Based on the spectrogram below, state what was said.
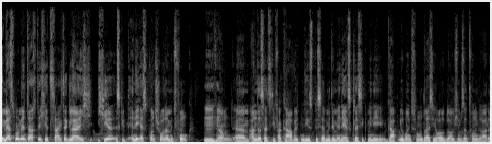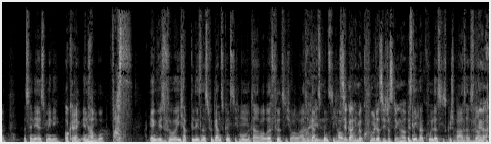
im ersten Moment dachte ich, jetzt zeigt er gleich, hier, es gibt NES-Controller mit Funk. Mhm. Ja, ähm, anders als die verkabelten, die es bisher mit dem NES Classic Mini gab. Übrigens 35 Euro, glaube ich, im Saturn gerade. Das NES Mini. Okay. In, in Hamburg. Was? Irgendwie für, ich habe gelesen, das ist für ganz günstig momentan oder 40 Euro. Also ganz Nein, günstig Ist ja gar nicht mehr cool, dass ich das Ding habe. ist nicht mal cool, dass du es gespart hast, ne? Ja.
